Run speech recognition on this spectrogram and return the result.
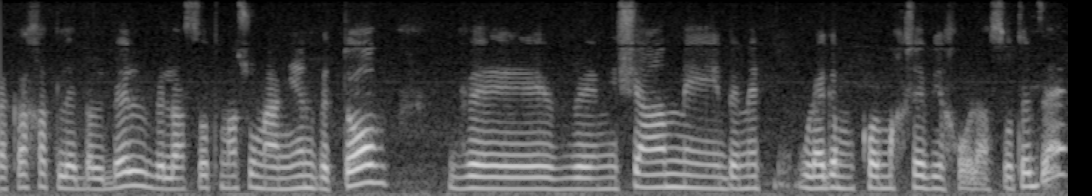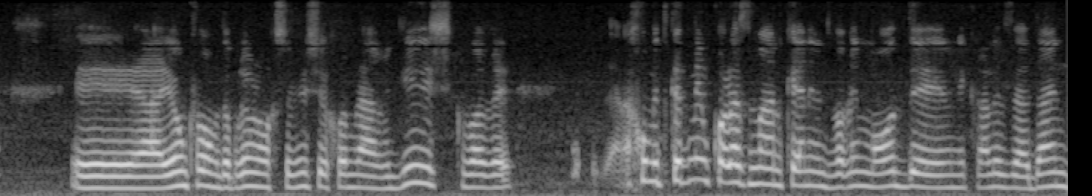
לקחת, לבלבל ולעשות משהו מעניין וטוב. ו, ומשם אה, באמת אולי גם כל מחשב יכול לעשות את זה. אה, היום כבר מדברים על מחשבים שיכולים להרגיש, כבר אה, אנחנו מתקדמים כל הזמן, כן, עם דברים מאוד, נקרא לזה, עדיין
